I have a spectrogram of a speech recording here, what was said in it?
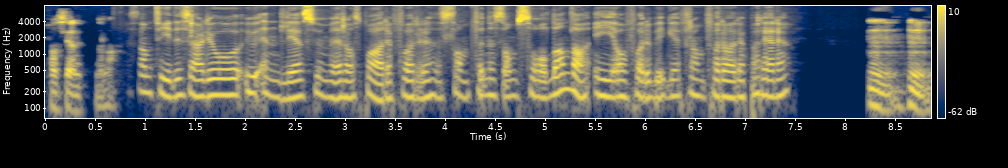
pasientene. da. Samtidig så er det jo uendelige summer å spare for samfunnet som sådan da, i å forebygge framfor å reparere. Mm, mm,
